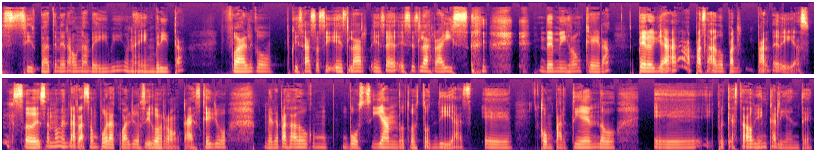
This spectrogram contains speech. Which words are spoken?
si va a tener a una baby, una hembrita. Fue algo quizás así es la, esa, esa es la raíz de mi ronquera, pero ya ha pasado un par, de días. So, esa no es la razón por la cual yo sigo ronca, es que yo me he pasado como boceando todos estos días, eh, compartiendo, eh, porque ha estado bien caliente.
